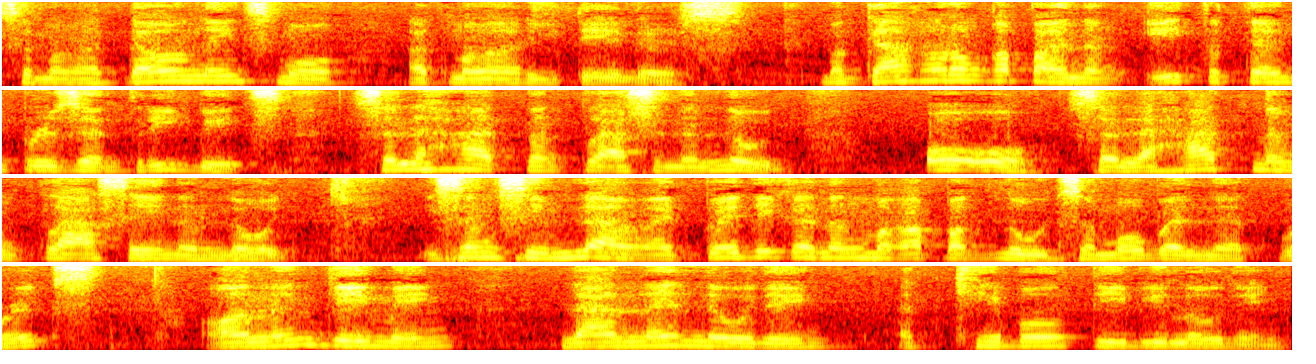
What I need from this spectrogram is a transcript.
sa mga downlines mo at mga retailers. Magkakaroon ka pa ng 8 to 10% rebates sa lahat ng klase ng load. Oo, sa lahat ng klase ng load. Isang SIM lang ay pwede ka nang makapag-load sa mobile networks, online gaming, landline loading, at cable TV loading.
